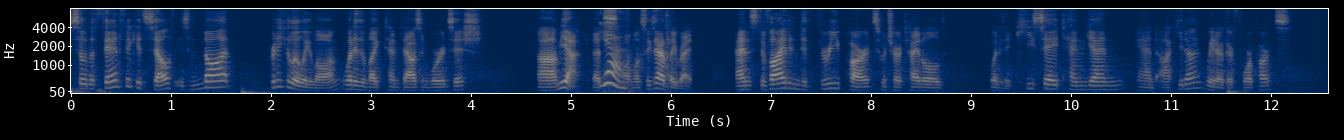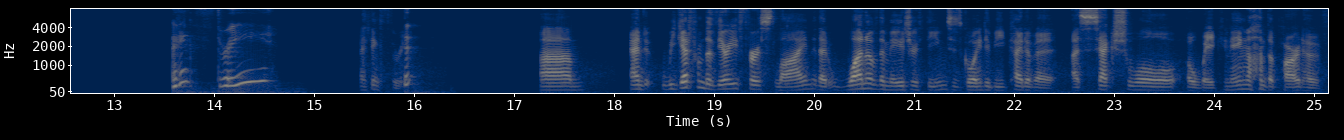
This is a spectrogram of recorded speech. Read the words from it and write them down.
So the fanfic itself is not particularly long. What is it, like 10,000 words ish? Um, yeah, that's Yeah. almost exactly right. And it's divided into three parts, which are titled, what is it, Kisei, Tengen, and Akira? Wait, are there four parts? I think three I think three. Um, and we get from the very first line that one of the major themes is going to be kind of a, a sexual awakening on the part of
